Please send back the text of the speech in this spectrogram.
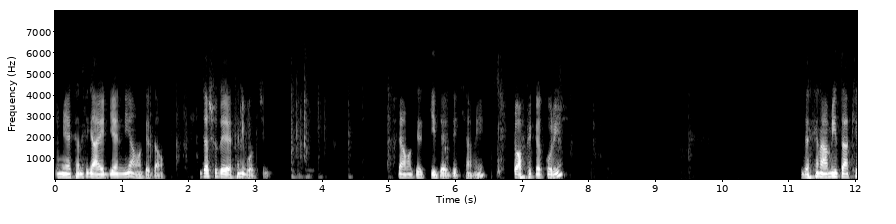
তুমি এখান থেকে আইডিয়া নিয়ে আমাকে দাও। যা শুধু এখানেই বলছি। সে আমাকে কি দেয় দেখি আমি। একটু অপেক্ষা করি। দেখেন, আমি তাকে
